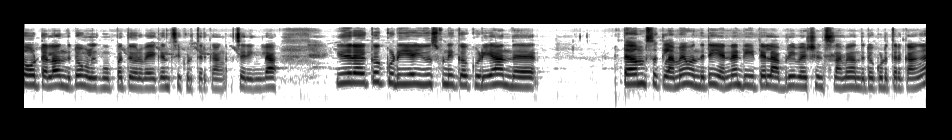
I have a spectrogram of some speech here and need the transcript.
டோட்டலாக வந்துட்டு உங்களுக்கு முப்பத்தி ஒரு வேகன்சி கொடுத்துருக்காங்க. சரிங்களா? இதில் இருக்கக்கூடிய யூஸ் பண்ணிக்கக்கூடிய அந்த டேர்ம்ஸுக்கு எல்லாமே வந்துட்டு என்ன டீட்டெயில் அப்ரிவேஷன்ஸ் எல்லாமே வந்துட்டு கொடுத்துருக்காங்க.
